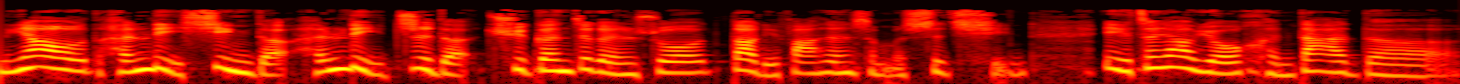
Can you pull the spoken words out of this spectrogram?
你要很理性的、很理智的去跟这个人说，到底发生什么事情？诶，这要有很大的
